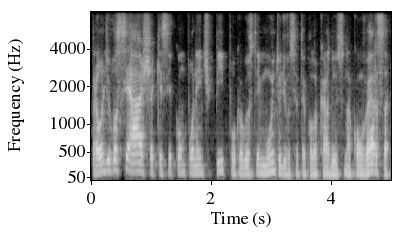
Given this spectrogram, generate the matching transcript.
para onde você acha que esse componente people, que eu gostei muito de você ter colocado isso na conversa,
